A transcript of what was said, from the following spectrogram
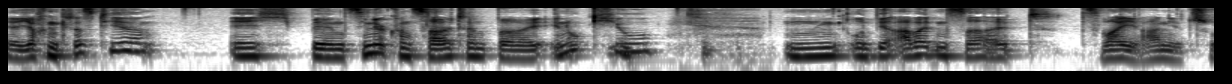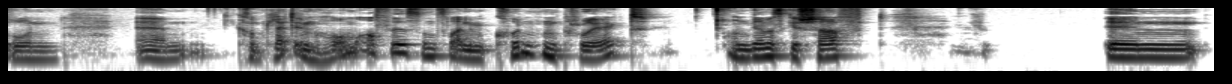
Ja, Jochen Christ hier. Ich bin Senior Consultant bei InnoQ mm, und wir arbeiten seit zwei Jahren jetzt schon ähm, komplett im Homeoffice und zwar in einem Kundenprojekt. Und wir haben es geschafft, in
